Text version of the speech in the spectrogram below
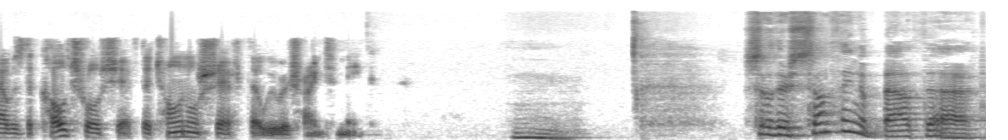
that was the cultural shift, the tonal shift that we were trying to make. Mm. So there's something about that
